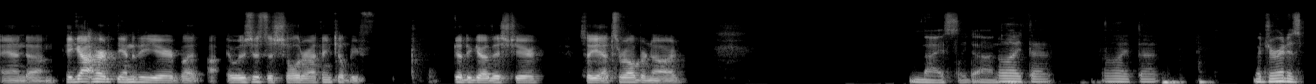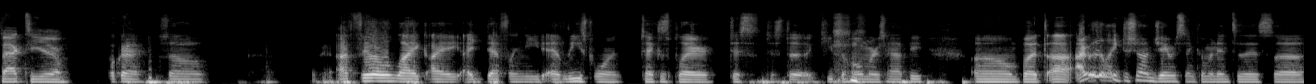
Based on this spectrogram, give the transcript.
and um, he got hurt at the end of the year, but it was just a shoulder. I think he'll be good to go this year. So yeah, Terrell Bernard. Nicely done. I like that. I like that. Madrid is back to you. Okay, so Okay. I feel like I, I definitely need at least one Texas player just just to keep the homers happy. Um, but uh, I really like D'Shawn Jamison coming into this uh,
